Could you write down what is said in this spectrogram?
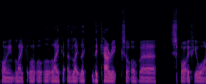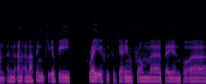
point, like like like the, the Carrick sort of uh, spot if you want, and, and and I think it'd be great if we could get him from uh, Bayern, but uh,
